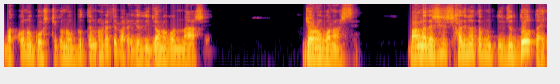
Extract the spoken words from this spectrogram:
বা কোনো গোষ্ঠী, কোনো অভ্যুত্থান ঘটাতে পারে যদি জনগণ না আসে? জনগণ আসছে। বাংলাদেশের স্বাধীনতা মুক্তিযুদ্ধও তাই।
